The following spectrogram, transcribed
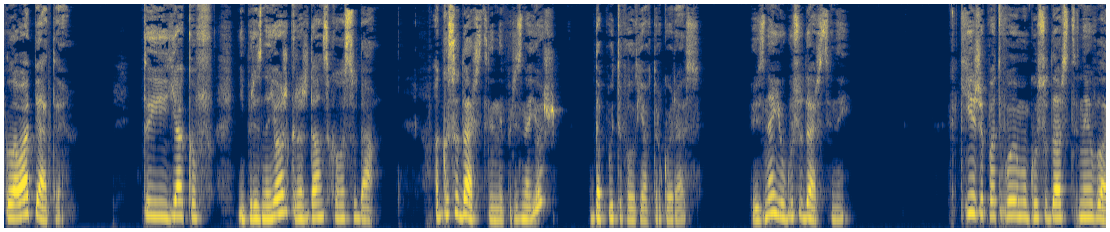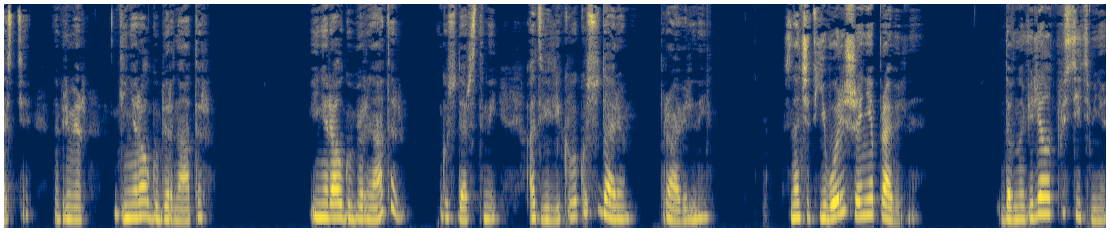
Глава пятая. Ты, Яков, не признаешь гражданского суда. А государственный признаешь? Допытывал я в другой раз. Признаю государственный. Какие же, по-твоему, государственные власти? Например, генерал-губернатор? Генерал-губернатор? Государственный. От великого государя. Правильный. Значит, его решение правильное. Давно велел отпустить меня.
